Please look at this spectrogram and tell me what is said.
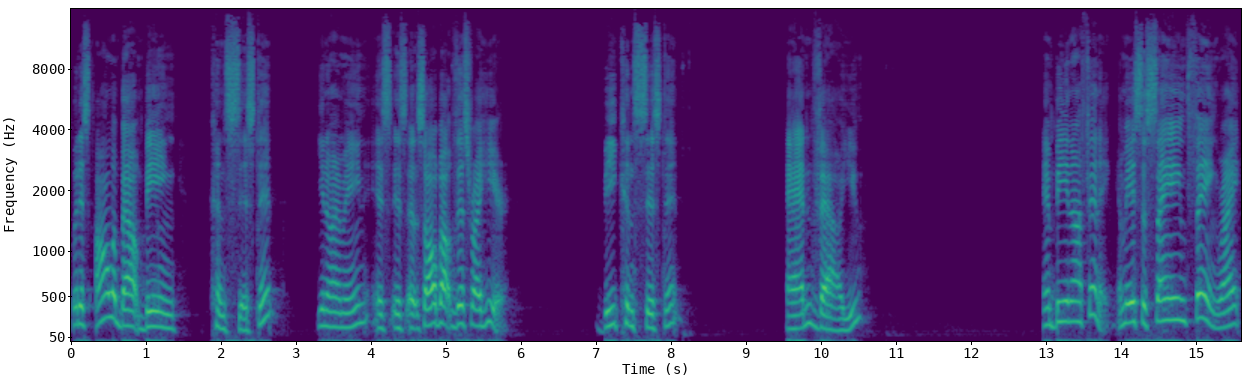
But it's all about being consistent. You know what I mean? It's it's it's all about this right here. Be consistent, add value, and being authentic. I mean, it's the same thing, right?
